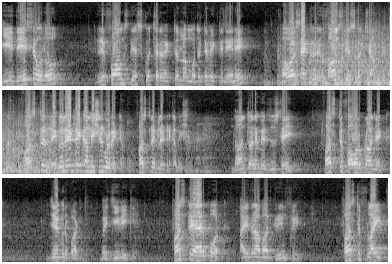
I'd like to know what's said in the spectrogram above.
ఈ దేశంలో రిఫార్మ్స్ తీసుకొచ్చిన వ్యక్తుల్లో మొదటి వ్యక్తి నేనే. పవర్ సెక్టర్ రిఫార్మ్స్ తీసుకొచ్చాం. ఫస్ట్ రెగ్యులేటరీ కమిషన్ కూడా పెట్టాం. First regulatory commission. దాంతోనే మీరు చూస్తే first power project Jegurupadu by GVK. First airport Hyderabad greenfield. First flight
